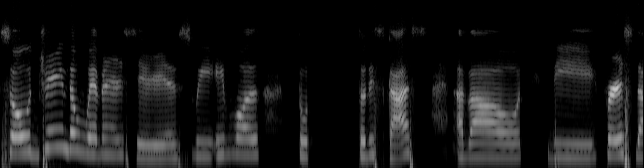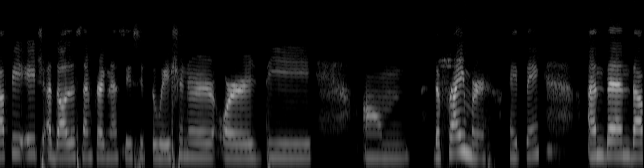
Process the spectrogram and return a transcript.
So during the webinar series, we able to to discuss about the first the PH adolescent pregnancy situationer or the um the primer I think and then the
